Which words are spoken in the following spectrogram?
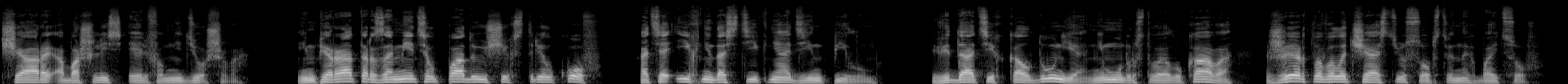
Чары обошлись эльфам недешево. Император заметил падающих стрелков, хотя их не достиг ни один пилум. Видать, их колдунья, не мудрствуя лукаво, жертвовала частью собственных бойцов.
